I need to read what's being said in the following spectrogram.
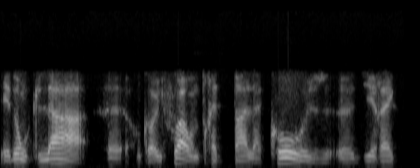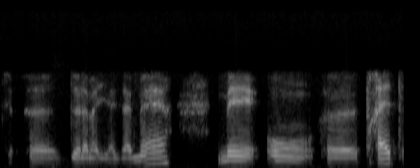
Et donc là, encore une fois, on ne traite pas la cause directe de la maladie d'Alzheimer, mais on traite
